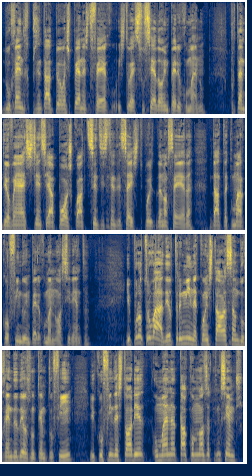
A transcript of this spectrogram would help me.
do reino representado pelas pernas de ferro, isto é, sucede ao Império Romano. Portanto, ele vem à existência após 476 depois da nossa era, data que marca o fim do Império Romano no Ocidente. E por outro lado, ele termina com a instauração do Reino de Deus no tempo do fim e com o fim da história humana tal como nós a conhecemos.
